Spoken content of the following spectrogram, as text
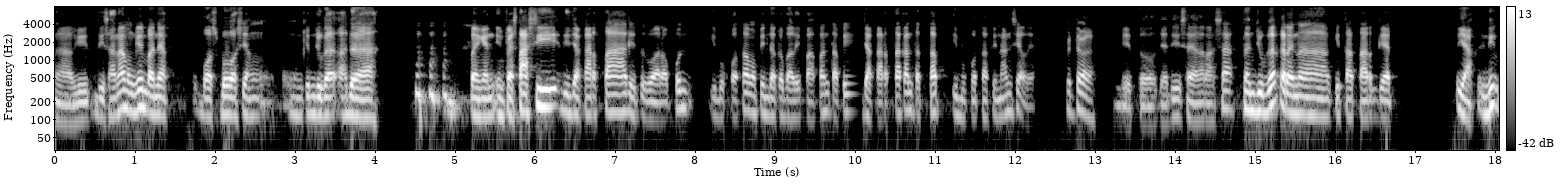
Nah, di, di sana mungkin banyak bos-bos yang mungkin juga ada pengen investasi di Jakarta gitu, walaupun ibu kota mau pindah ke Balikpapan, tapi Jakarta kan tetap ibu kota finansial ya Betul. gitu. Jadi saya rasa dan juga karena kita target ya ini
